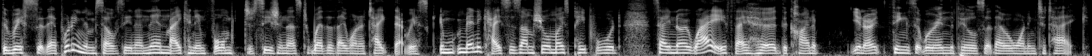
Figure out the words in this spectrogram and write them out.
the risks that they're putting themselves in and then make an informed decision as to whether they want to take that risk. In many cases, I'm sure most people would say no way if they heard the kind of you know things that were in the pills that they were wanting to take.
